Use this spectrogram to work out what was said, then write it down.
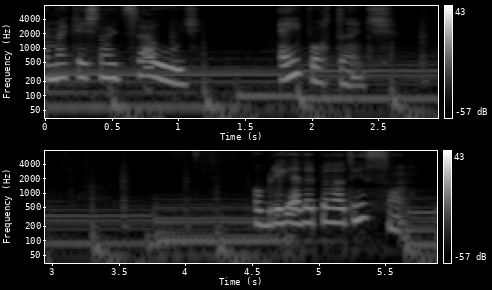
é uma questão de saúde. É importante. Obrigada pela atenção.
